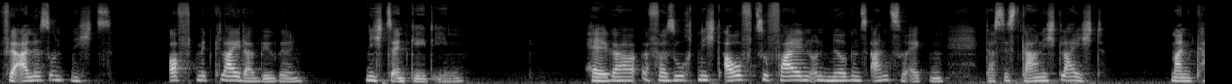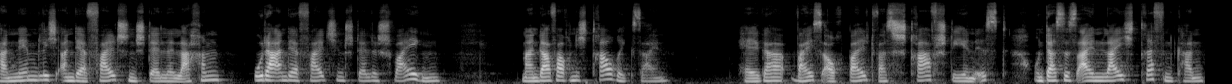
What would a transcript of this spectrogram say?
für alles und nichts, oft mit Kleiderbügeln. Nichts entgeht ihnen. Helga versucht nicht aufzufallen und nirgends anzuecken. Das ist gar nicht leicht. Man kann nämlich an der falschen Stelle lachen oder an der falschen Stelle schweigen. Man darf auch nicht traurig sein. Helga weiß auch bald, was Strafstehen ist und dass es einen leicht treffen kann,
